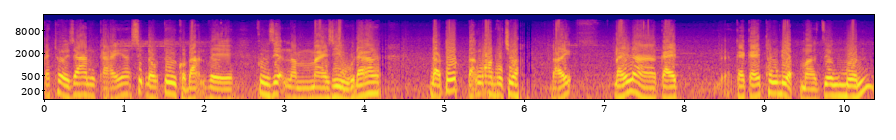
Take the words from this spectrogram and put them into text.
cái thời gian cái ờ, sự đầu tư của bạn về phương diện làm mài dìu đã đã tốt đã ngon hay chưa? Đấy đấy là cái cái cái thông điệp mà Dương muốn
